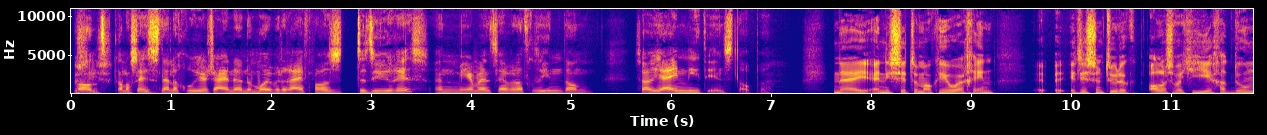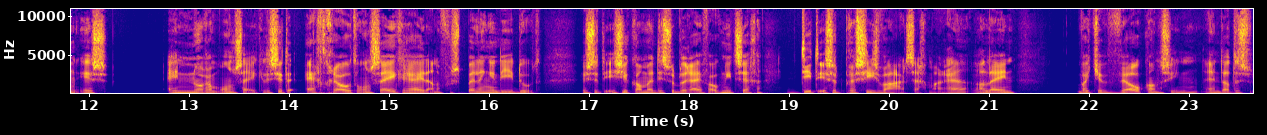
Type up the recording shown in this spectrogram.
Want het kan nog steeds een snelle groeier zijn en een mooi bedrijf, maar als het te duur is en meer mensen hebben dat gezien, dan zou jij niet instappen. Nee, en die zit hem ook heel erg in. eh, Het is natuurlijk, alles wat je hier gaat doen is enorm onzeker. Er zitten echt grote onzekerheden aan de voorspellingen die je doet. Dus het is, je kan met dit soort bedrijven ook niet zeggen, dit is het precies waard, zeg maar. Hè? Alleen wat je wel kan zien, en dat is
